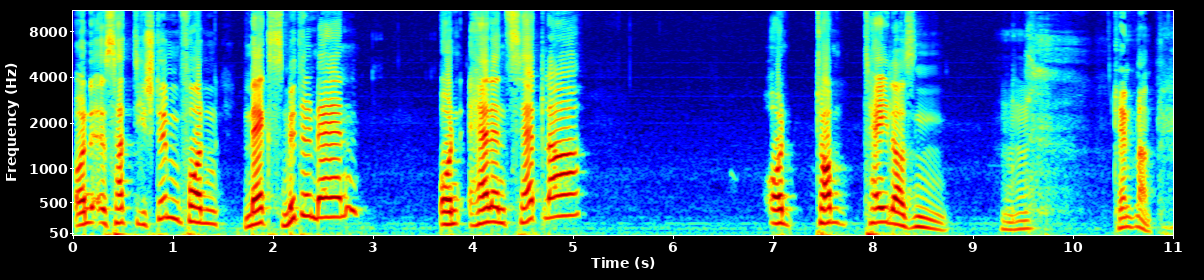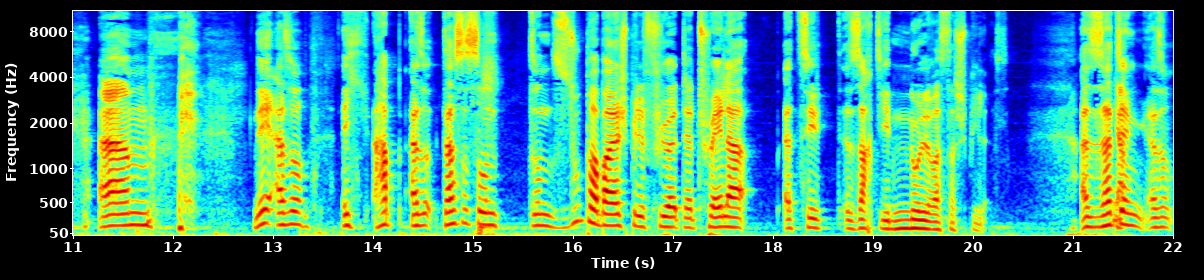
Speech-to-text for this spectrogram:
und es hat die Stimmen von Max Mittelman und Helen Sattler und Tom Taylorson. Kennt man. Ähm, nee, also ich hab, also das ist so ein, so ein super Beispiel für der Trailer erzählt, sagt dir null, was das Spiel ist. Also es hat ja, Ja. also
